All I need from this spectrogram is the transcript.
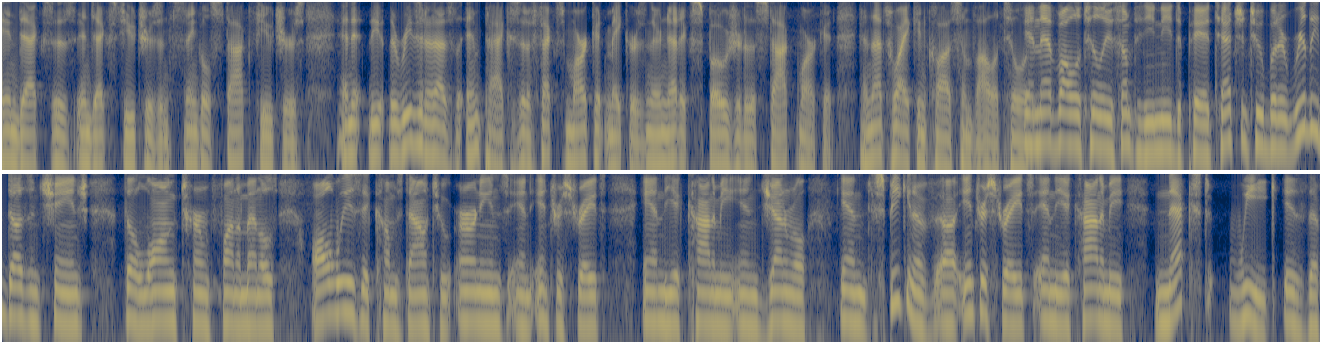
Indexes, index futures, and single stock futures. And it, the, the reason it has the impact is it affects market makers and their net exposure to the stock market. And that's why it can cause some volatility. And that volatility is something you need to pay attention to, but it really doesn't change the long term fundamentals. Always it comes down to earnings and interest rates and the economy in general. And speaking of uh, interest rates and the economy, next week is the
